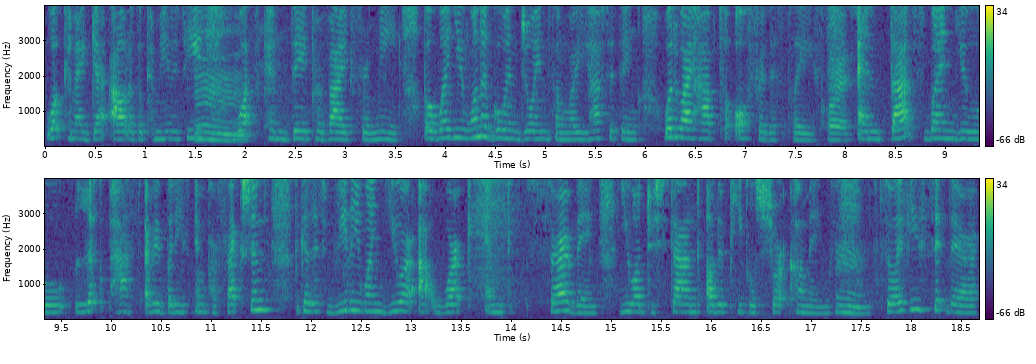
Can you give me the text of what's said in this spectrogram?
what can I get out of a community? Mm. What can they provide for me? But when you want to go and join somewhere, you have to think, what do I have to offer this place? Of course. And that's when you look past everybody's imperfections because it's really when you are at work and serving, you understand other people's shortcomings. Mm. So if you sit there,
